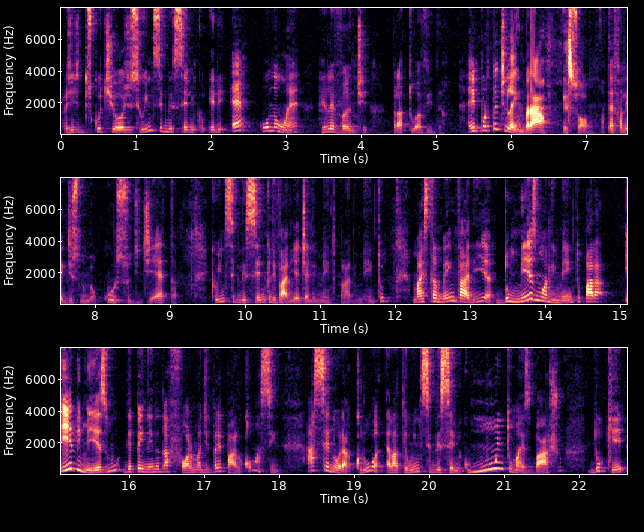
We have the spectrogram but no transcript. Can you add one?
para a gente discutir hoje se o índice glicêmico ele é ou não é relevante para a tua vida. É importante lembrar, pessoal, até falei disso no meu curso de dieta, que o índice glicêmico ele varia de alimento para alimento, mas também varia do mesmo alimento para ele mesmo, dependendo da forma de preparo. Como assim? A cenoura crua, ela tem um índice glicêmico muito mais baixo do que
